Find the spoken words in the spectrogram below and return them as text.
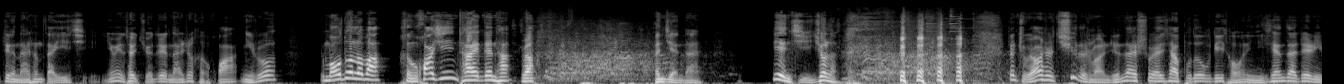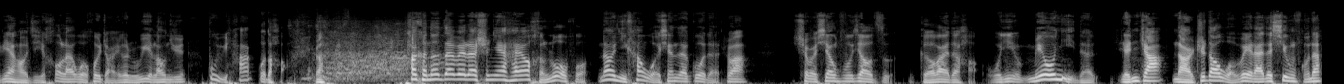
这个男生在一起，因为她觉得这男生很花。你说矛盾了吧？很花心，她还跟他是吧？很简单，练级去了。但主要是去了什么？人在树荫下不得不低头。你先在这里练好级，后来我会找一个如意郎君，不与他过得好是吧？他可能在未来十年还要很落魄。那你看我现在过的是吧？是吧？相夫教子格外的好。我有没有你的人渣，哪知道我未来的幸福呢？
